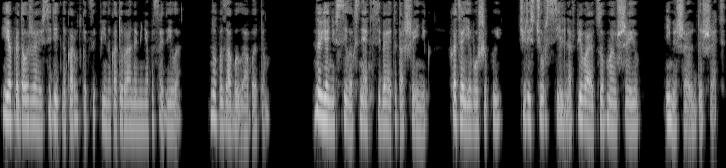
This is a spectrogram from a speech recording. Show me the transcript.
Я продолжаю сидеть на короткой цепи, на которую она меня посадила, но позабыла об этом. Но я не в силах снять с себя этот ошейник, хотя его шипы чересчур сильно впиваются в мою шею и мешают дышать.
